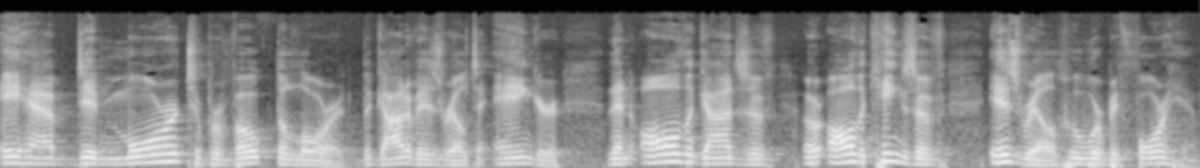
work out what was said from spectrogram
Ahab did more to provoke the Lord, the God of Israel, to anger than all the gods of, or all the kings of Israel who were before him.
